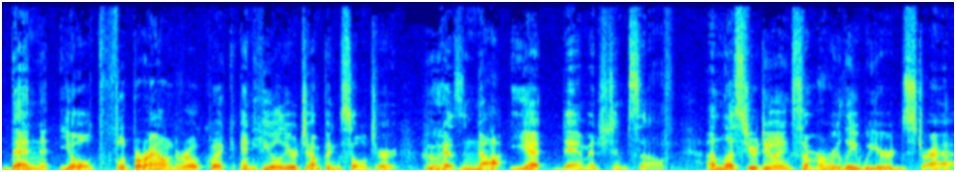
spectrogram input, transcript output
Then you'll flip around real quick and heal your jumping soldier who has not yet damaged himself. Unless you're doing some really weird strat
